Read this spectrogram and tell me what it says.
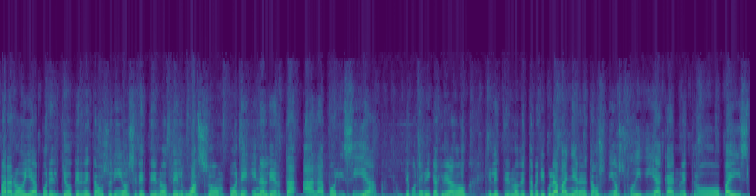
Paranoia por el Joker en Estados Unidos. El estreno del Guasón pone en alerta a la policía polémica ha generado el estreno de esta película mañana en Estados Unidos, hoy día acá en nuestro país.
